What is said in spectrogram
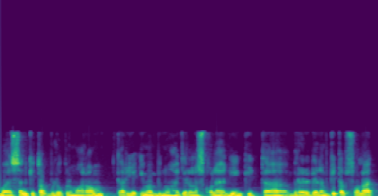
pembahasan kitab Bulughul Maram karya Imam Ibnu Hajar Al-Asqalani. Kita berada dalam kitab salat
